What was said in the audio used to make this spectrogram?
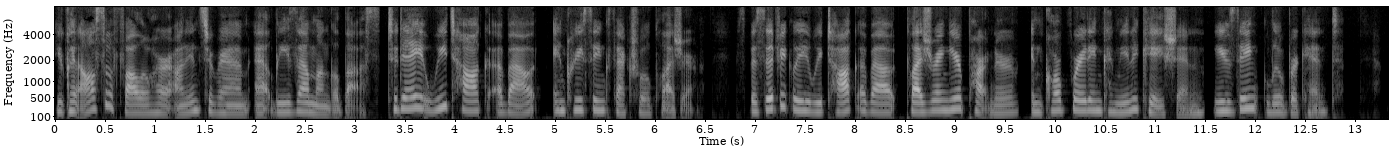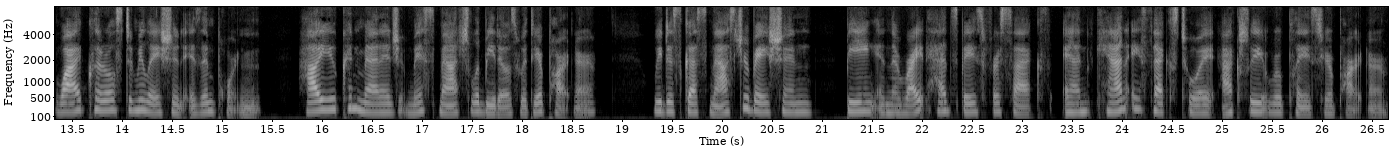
You can also follow her on Instagram at Leeza Mangaldas. Today, we talk about increasing sexual pleasure. Specifically, we talk about pleasuring your partner, incorporating communication, using lubricant, why clitoral stimulation is important, how you can manage mismatched libidos with your partner. We discuss masturbation, being in the right headspace for sex, and can a sex toy actually replace your partner?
